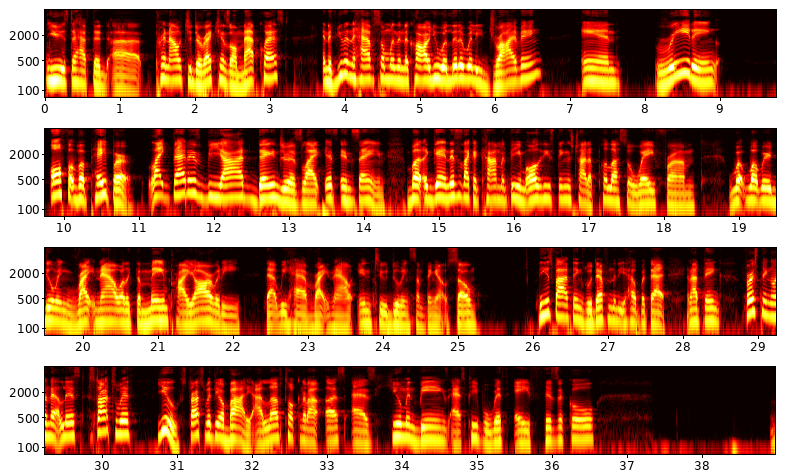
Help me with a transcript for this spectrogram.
you used to have to uh, print out your directions on MapQuest. And if you didn't have someone in the car, you were literally driving and reading off of a paper. Like that is beyond dangerous. Like it's insane. But again, this is like a common theme. All of these things try to pull us away from what what we're doing right now or like the main priority that we have right now into doing something else. So these five things will definitely help with that. And I think first thing on that list starts with you, starts with your body. I love talking about us as human beings, as people with a physical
